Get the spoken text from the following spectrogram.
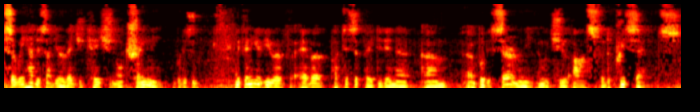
So we have this idea of education or training in Buddhism. And if any of you have ever participated in a um, a Buddhist ceremony in which you ask for the precepts,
